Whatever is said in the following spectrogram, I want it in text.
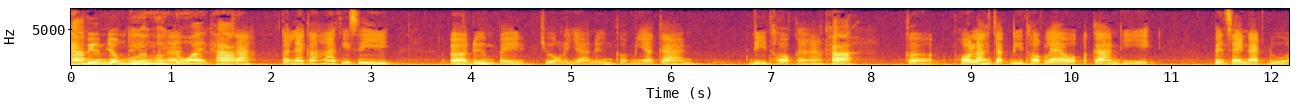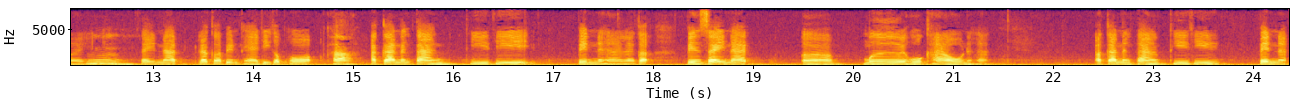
ค่ะดื่มยงดื่มยงเหิเหิงงนะคะด้วยค่ะ ค่ะ ตอนแรกก็5 c c เอ่อ ดื่มไปช่วงระยะหนึ่งก็มีอาการดีท็อกนะคะค่ะ ก็พอหลังจากดีท็อกแล้วอาการที่เป็นไซนัสด้วยอืมไซนัสแล้วก็เป็นแผลที่กระเพาะค่ะ อาการต่างๆที่ที่เป็นนะคะแล้วก็เป็นไซนัสเอ่อมือหัวเข่านะคะ อาการต่างๆที่ที่เป็นอะ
